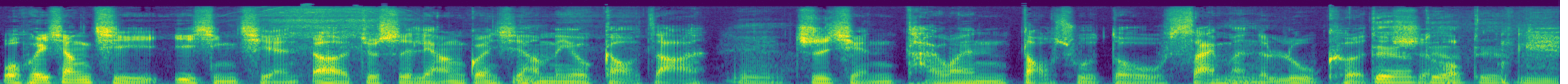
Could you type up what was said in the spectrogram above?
我回想起疫情前，呃，就是两岸关系还没有搞砸，嗯，之前台湾到处都塞满了陆客的时候，对对，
